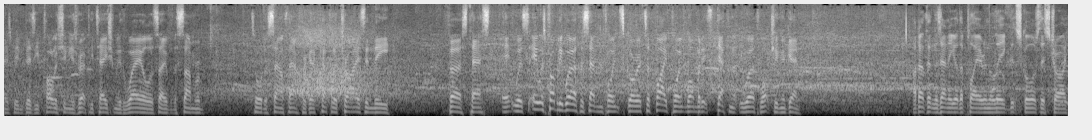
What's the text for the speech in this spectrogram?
he's been busy polishing his reputation with Wales over the summer tour to South Africa. A couple of tries in the first test. It was it was probably worth a seven-point score. It's a five-point one, but it's definitely worth watching again. I don't think there's any other player in the league that scores this try.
